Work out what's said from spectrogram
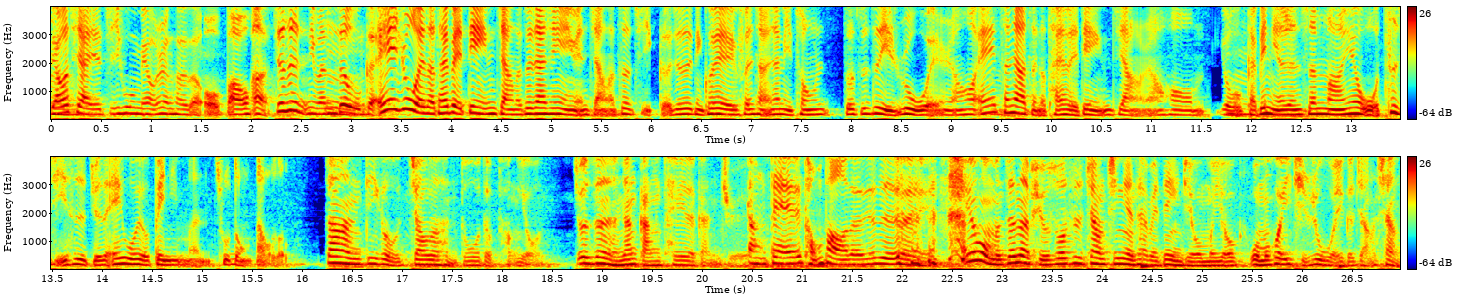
聊起来也几乎没有任何的欧包。呃，就是你们这五个哎、入围了台北电影奖的最佳新演员奖的这几个，就是你可以分享一下你从得知自己入围，然后哎参加整个台北电影奖，然后有改变你的人生吗？因为我自己是觉得哎、我有被你们触动到了。当然，第一个我交了很多的朋友，就是真的很像港台的感觉。港台同跑的，就是对，因为我们真的，比如说是像今年台北电影节，我们有我们会一起入围一个奖项，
